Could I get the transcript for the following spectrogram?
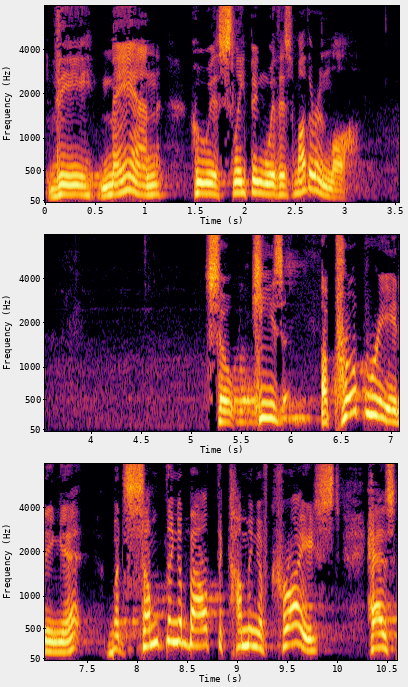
the man who is sleeping with his mother in law. So he's appropriating it, but something about the coming of Christ has,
